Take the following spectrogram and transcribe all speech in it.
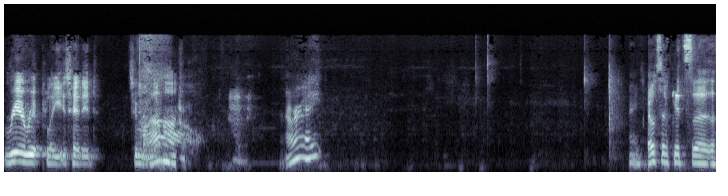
Rhea Ripley is headed to my. Oh, all right. All right, Joseph gets uh,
